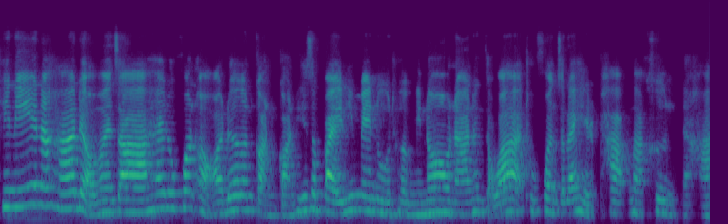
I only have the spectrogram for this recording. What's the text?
ทีนี้นะคะ เดี๋ยวมันจะให้ทุกคนออกออเดอร์กันก่อนก่อนที่จะไปที่เมนูเทอร์มินอลนะเนื่องจากว่าทุกคนจะได้เห็นภาพมากขึ้นนะคะ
